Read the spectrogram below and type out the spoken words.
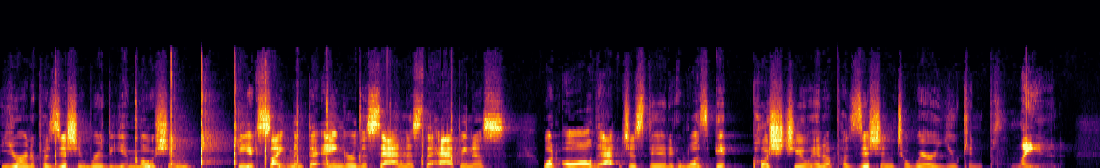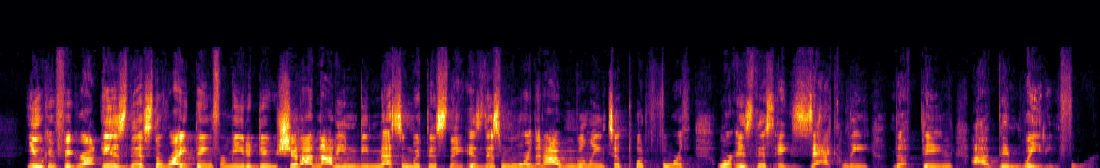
you're in a position where the emotion the excitement, the anger, the sadness, the happiness, what all that just did was it pushed you in a position to where you can plan. You can figure out, is this the right thing for me to do? Should I not even be messing with this thing? Is this more than I'm willing to put forth? Or is this exactly the thing I've been waiting for?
